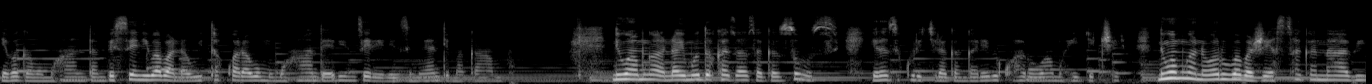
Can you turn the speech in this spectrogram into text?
yabaga mu muhanda. Mbese niba abana wita ko ari abo mu muhanda yari inzererezi mu yandi magambo. Ni wa mwana imodoka zazaga zose yarazikurikiraga ngo arebe ko hari uwamuha igiceri. Ni wa mwana wari ubabaje yasaga nabi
